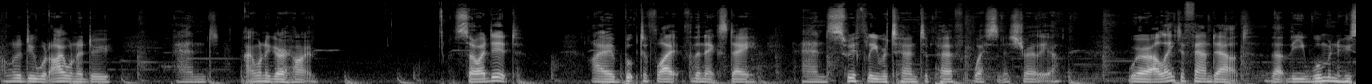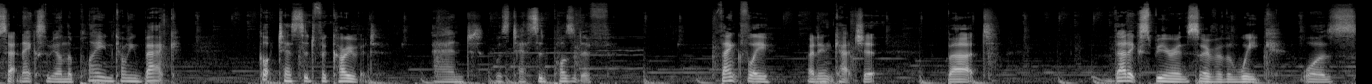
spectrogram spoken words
I'm going to do what I want to do, and I want to go home. So I did. I booked a flight for the next day and swiftly returned to Perth, Western Australia, where I later found out that the woman who sat next to me on the plane coming back got tested for COVID and was tested positive. Thankfully, I didn't catch it, but that experience over the week was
